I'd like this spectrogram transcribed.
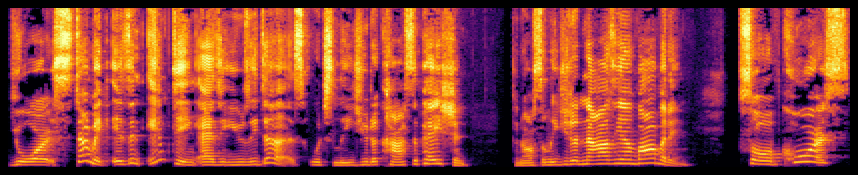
your stomach isn't emptying as it usually does, which leads you to constipation. Can also lead you to nausea and vomiting. So of course,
